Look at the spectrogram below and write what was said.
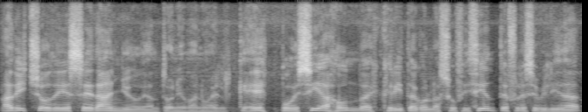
ha dicho de ese daño de Antonio Manuel, que es poesía honda escrita con la suficiente flexibilidad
